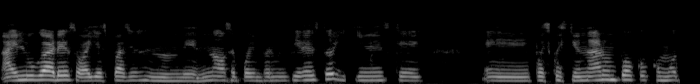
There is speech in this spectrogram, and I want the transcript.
hay lugares o hay espacios en donde no se pueden permitir esto y tienes que eh, pues cuestionar un poco cómo,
